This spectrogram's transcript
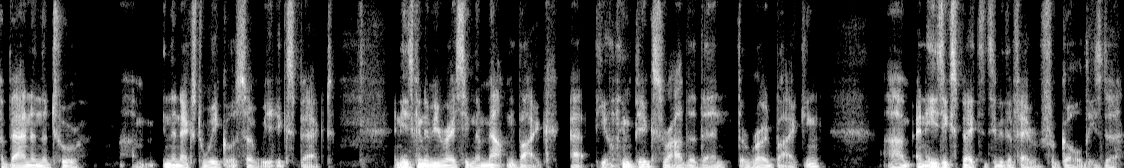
abandon the tour um, in the next week or so, we expect. And he's going to be racing the mountain bike at the Olympics rather than the road biking. Um, and he's expected to be the favorite for gold. He's a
